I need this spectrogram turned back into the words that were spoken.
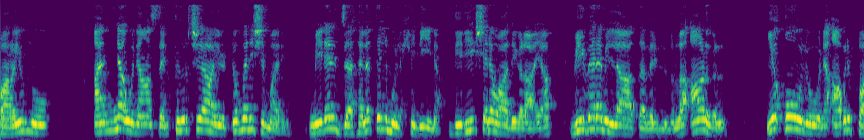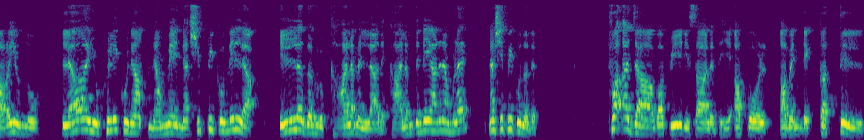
പറയുന്നു അന്ന ഉനാസൻ തീർച്ചയായിട്ടും മനുഷ്യന്മാര് മിനൽ ജഹലത്തിൽ മുൽഹിദീന നിരീശ്വരവാദികളായ വിവരമില്ലാത്തവരിൽ നിന്നുള്ള ആളുകൾ. യഖൂലൂന അവർ പറയുന്നു ലാ യുഹ്ലിക്കുന നമ്മെ നശിപ്പിക്കുന്നില്ല. ഇല്ല ദഹ്റു കാലമല്ലാതെ. കാലം തന്നെയാണ് നമ്മളെ നശിപ്പിക്കുന്നത്. അപ്പോൾ അവന്റെ കത്തിൽ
